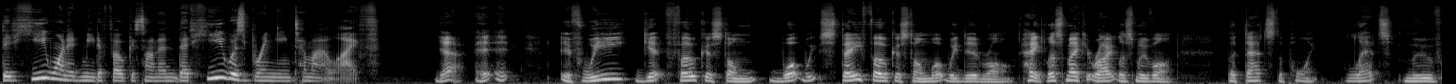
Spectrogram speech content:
that He wanted me to focus on and that He was bringing to my life? Yeah. It, it, if we get focused on what we stay focused on what we did wrong, hey, let's make it right, let's move on. But that's the point. Let's move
